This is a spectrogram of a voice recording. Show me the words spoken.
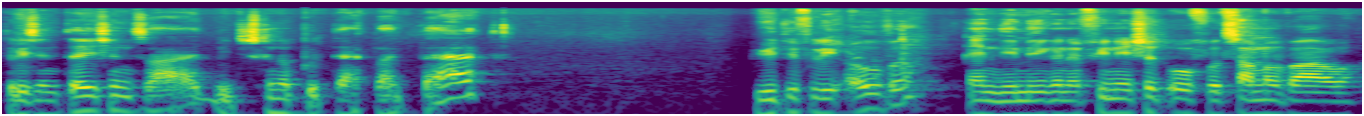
Presentation side, we're just gonna put that like that. Beautifully over. And then we're gonna finish it off with some of our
